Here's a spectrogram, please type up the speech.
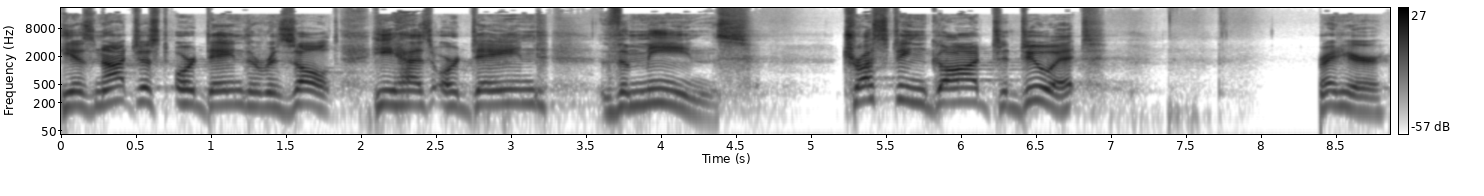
He has not just ordained the result, He has ordained the means. Trusting God to do it, right here,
